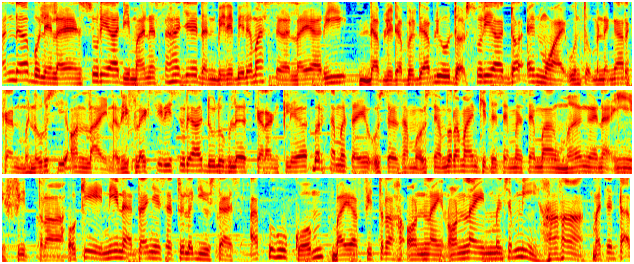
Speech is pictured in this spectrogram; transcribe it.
Anda boleh layan Suria di mana sahaja dan bila-bila masa layari www.suria.my untuk mendengarkan menerusi online. Refleksi di Suria dulu bila sekarang clear bersama saya Ustaz Ahmad Ustaz Abdul Rahman kita sembang-sembang mengenai fitrah. Okey, ni nak tanya satu lagi Ustaz. Apa hukum bayar fitrah online-online macam ni? Haha, macam tak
